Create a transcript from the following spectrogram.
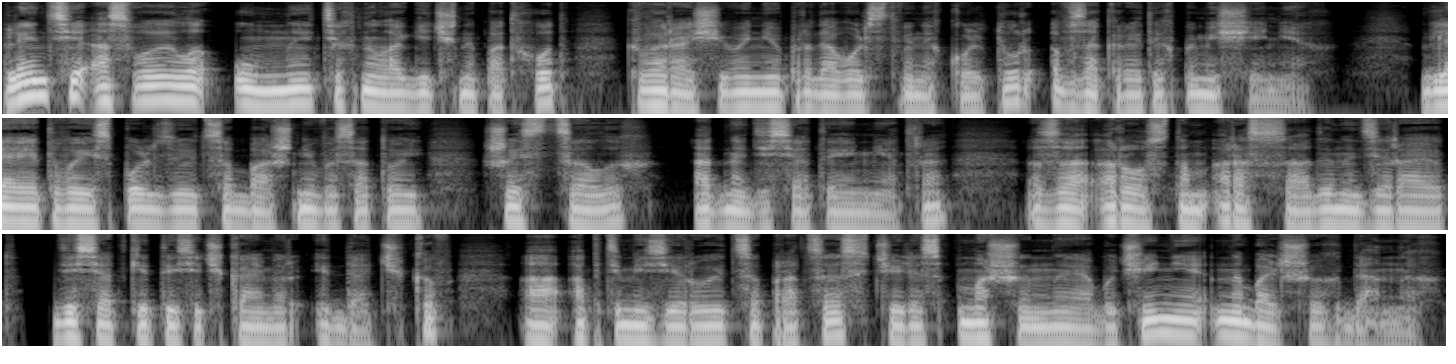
Пленти освоила умный технологичный подход к выращиванию продовольственных культур в закрытых помещениях. Для этого используются башни высотой 6,1 метра, за ростом рассады надзирают десятки тысяч камер и датчиков, а оптимизируется процесс через машинное обучение на больших данных.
